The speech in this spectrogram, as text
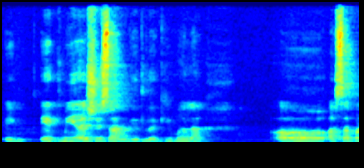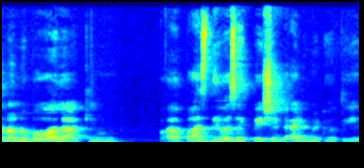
एक एक मी असे सांगितलं की मला असा पण अनुभव आला की पाच दिवस एक पेशंट ॲडमिट होती.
